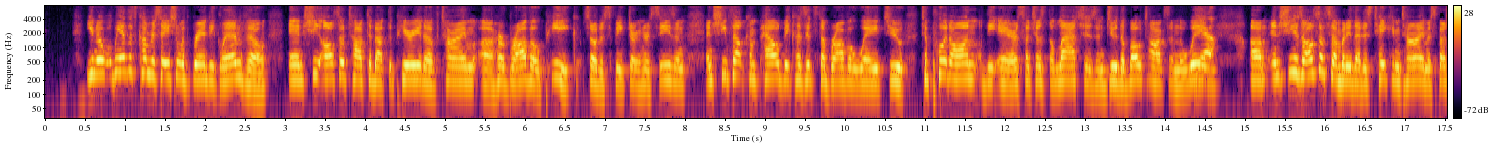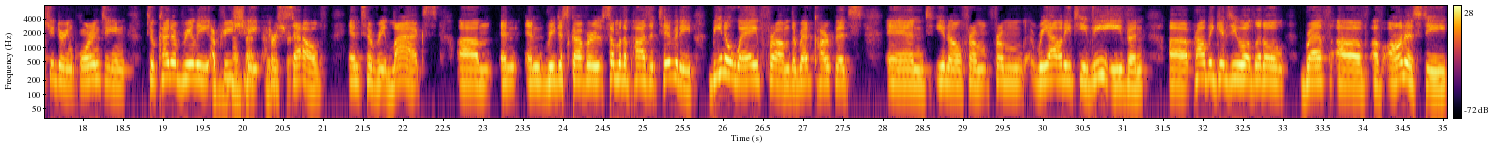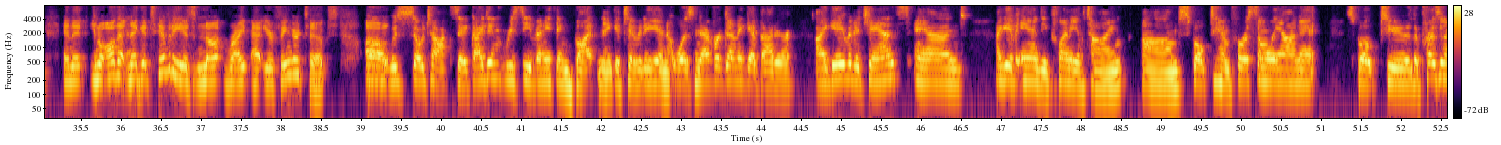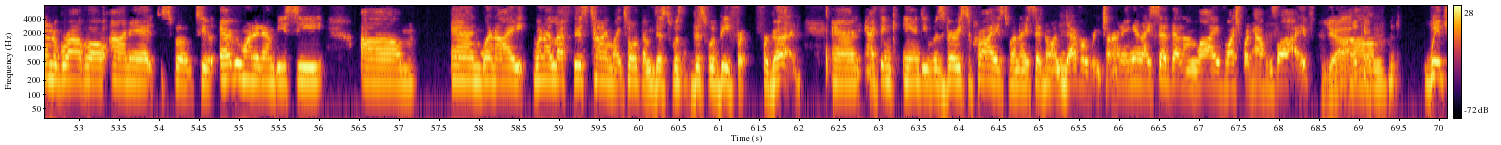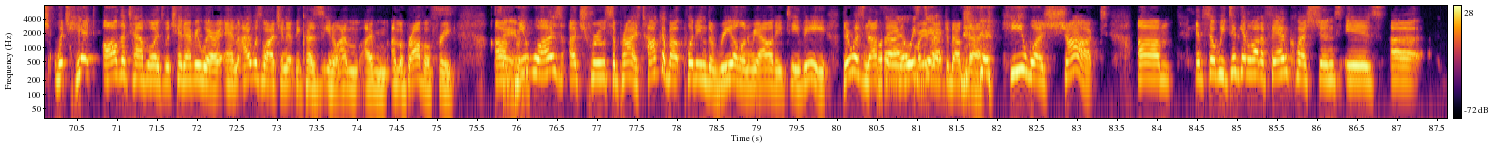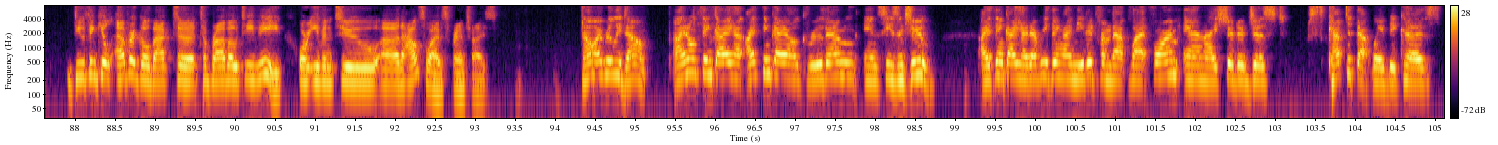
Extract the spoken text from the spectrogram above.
You know, we had this conversation with Brandi Glanville, and she also talked about the period of time, uh, her Bravo peak, so to speak, during her season, and she felt compelled because it's the Bravo way to to put on the air, such as the lashes and do the Botox and the wig. Yeah. Um, and she is also somebody that has taken time, especially during quarantine, to kind of really appreciate herself and to relax um, and and rediscover some of the positivity. Being away from the red carpets and you know from from reality TV even uh, probably gives you a little breath of of honesty, and it you know all that negativity is not right at your fingertips. oh, Um, it was so toxic. I didn't receive anything but negativity and it was never going to get better. I gave it a chance and I gave Andy plenty of time. Um, spoke to him personally on it, spoke to the president of Bravo on it, spoke to everyone at NBC. Um, and when I when I left this time, I told them this was this would be for for good. And I think Andy was very surprised when I said, "No, I'm never returning." And I said that on live. Watch what happens live. Yeah. Okay. Um, which which hit all the tabloids, which hit everywhere, and I was watching it because you know I'm I'm I'm a Bravo freak. Um, it was a true surprise. Talk about putting the real on reality TV. There was nothing Well, choreographed did. about that. he was shocked, um, and so we did get a lot of fan questions. Is uh, do you think you'll ever go back to to Bravo TV or even to uh, the Housewives franchise? No, I really don't. I don't think I. I think I outgrew them in season two. I think I had everything I needed from that platform, and I should have just kept it that way because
